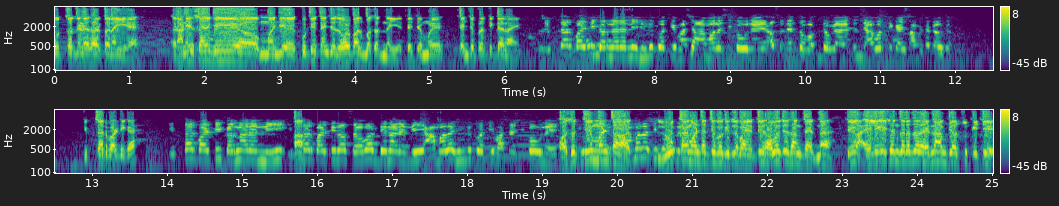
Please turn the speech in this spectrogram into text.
उत्तर देण्यासारखं नाहीये राणे साहेब हे म्हणजे कुठे त्यांच्या जवळपास बसत नाहीये त्याच्यामुळे त्यांची प्रतिक्रिया नाही. इफ्तार पार्टी करणाऱ्यांनी हिंदुत्वाची भाषा आम्हाला शिकवू नये असं त्यांचं वक्तव्य आहे तर त्यावरती काही सांगू शकाल का? इफ्तार पार्टी काय? इफ्तार पार्टी करणाऱ्यांनी इफ्तार पार्टीला सहभाग देणाऱ्यांनी आम्हाला हिंदुत्वाची भाषा शिकवू नये. असं ते आम्हाला म्हणतात शिकवू लोक काय नये. म्हणतात ते बघितलं पाहिजे. ते हवं ते सांगतायत ना. ते एलिगेशन करतच आहेत ना आमच्या चुकीचे.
